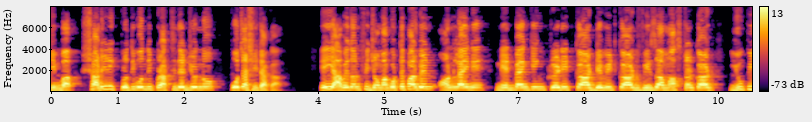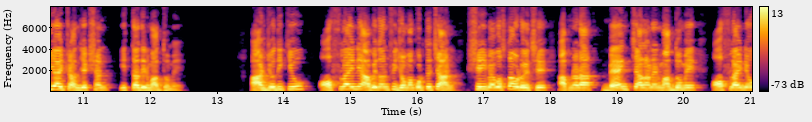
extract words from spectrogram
কিংবা শারীরিক প্রতিবন্ধী প্রার্থীদের জন্য পঁচাশি টাকা। এই আবেদন ফি জমা করতে পারবেন অনলাইনে net banking credit card debit card Visa Mastercard UPI transaction ইত্যাদির মাধ্যমে। আর যদি কেউ অফলাইনে আবেদন ফি জমা করতে চান, সেই ব্যবস্থাও রয়েছে। আপনারা ব্যাংক চালানের মাধ্যমে অফলাইনেও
